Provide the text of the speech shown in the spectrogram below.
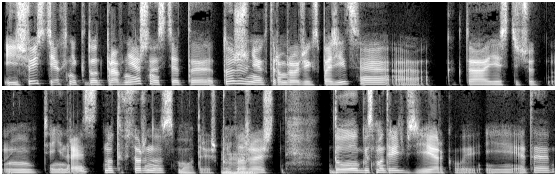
И еще из техник, ну, вот про внешность, это тоже в некотором роде экспозиция, а, когда если что тебе не нравится, но ты все равно смотришь, продолжаешь долго смотреть в зеркало. И это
